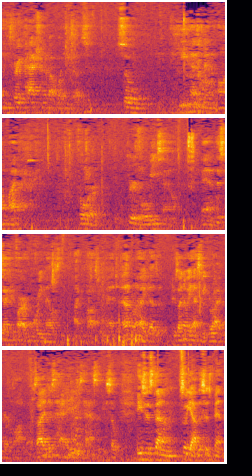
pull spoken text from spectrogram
and he's very passionate about what he does. So he has been on my back for three or four weeks now. And this guy can fire more emails than I can possibly imagine. I don't know how he does it, because I know he has to be driving during a lot of those. I just had, he just has to be. So he's just, um, so yeah, this has been,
